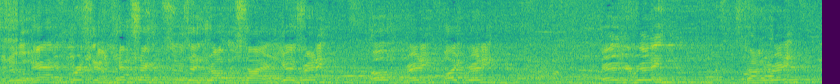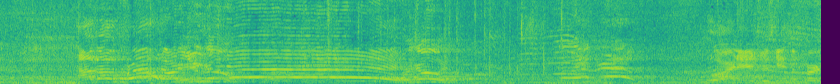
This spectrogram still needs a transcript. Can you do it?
We're gonna go Andrew first. You have 10 seconds as soon as I drop this tire. You guys ready? Oh, ready? Mike, ready? Andrew, ready? Tom, ready? How about crowd? Are Here you we go. ready? We're going. All right, Andrew's getting the first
